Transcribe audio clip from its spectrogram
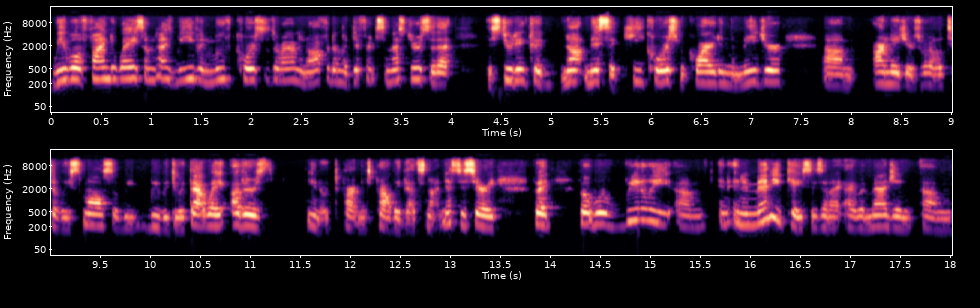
we will find a way. Sometimes we even moved courses around and offered them a different semester so that the student could not miss a key course required in the major. Um, our major is relatively small, so we, we would do it that way. Others, you know, departments probably that's not necessary, but but we're really, um, and, and in many cases, and I, I would imagine um,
